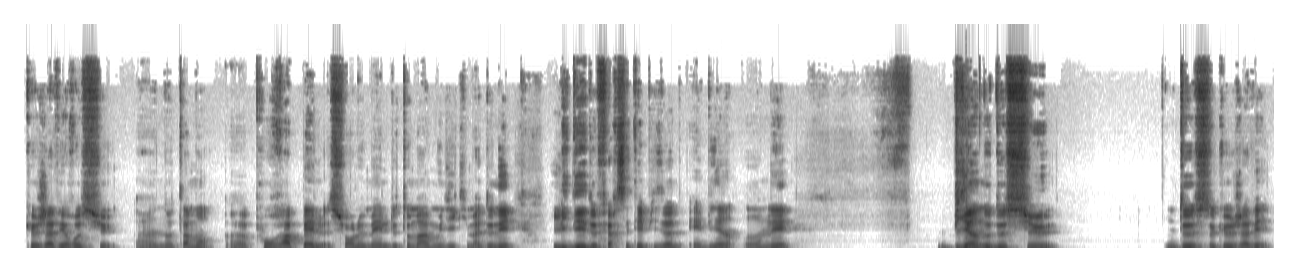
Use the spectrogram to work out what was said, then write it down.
que j'avais reçus, euh, notamment euh, pour rappel sur le mail de Thomas Amoudi qui m'a donné l'idée de faire cet épisode, eh bien on est bien au-dessus de ce que j'avais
